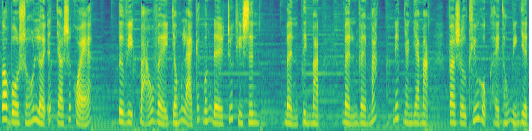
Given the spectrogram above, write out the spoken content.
có vô số lợi ích cho sức khỏe, từ việc bảo vệ chống lại các vấn đề trước khi sinh, bệnh tim mạch, bệnh về mắt, nếp nhăn da mặt và sự thiếu hụt hệ thống miễn dịch.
